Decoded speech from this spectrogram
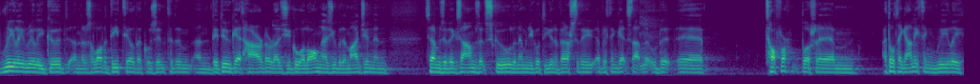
really, really good, and there's a lot of detail that goes into them, and they do get harder as you go along, as you would imagine, in terms of exams at school, and then when you go to university, everything gets that little bit uh, tougher. But um, I don't think anything really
